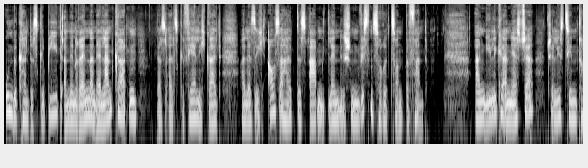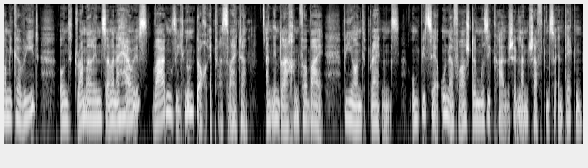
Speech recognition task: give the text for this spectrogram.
unbekanntes Gebiet an den Rändern der Landkarten, das als gefährlich galt, weil er sich außerhalb des abendländischen Wissenshorizont befand. Angelika Nescher, Cellistin Tomika Reed und Drummerin Savannah Harris wagen sich nun doch etwas weiter an den Drachen vorbei, Beyond Dragons, um bisher unerforschte musikalische Landschaften zu entdecken.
